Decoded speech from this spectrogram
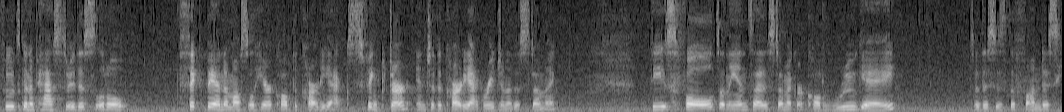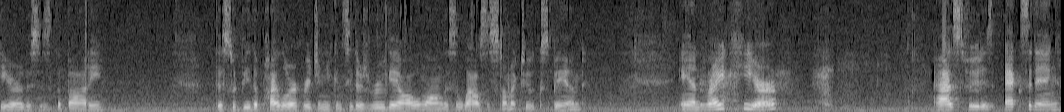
Food's going to pass through this little thick band of muscle here called the cardiac sphincter into the cardiac region of the stomach. These folds on the inside of the stomach are called rugae. So this is the fundus here, this is the body. This would be the pyloric region. You can see there's rugae all along. This allows the stomach to expand. And right here as food is exiting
